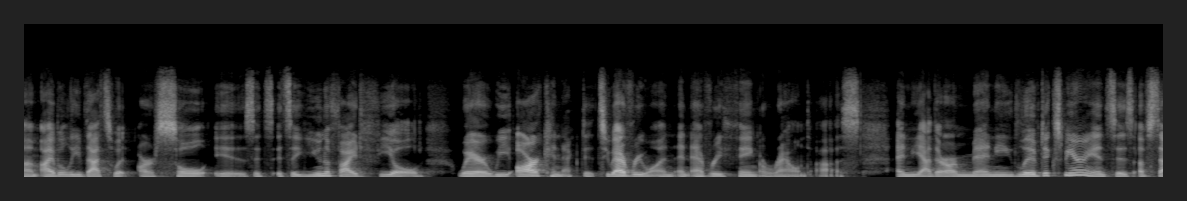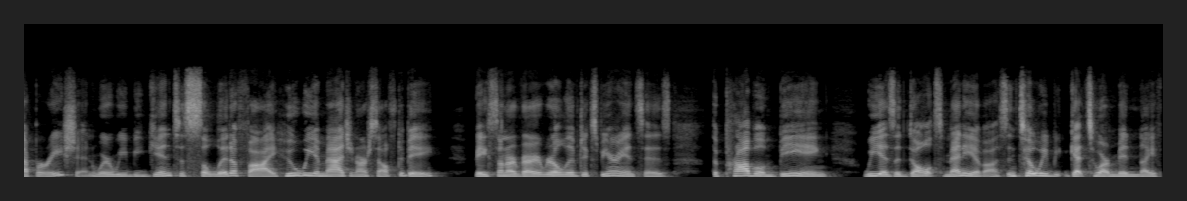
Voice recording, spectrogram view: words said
Um, I believe that's what our soul is. It's it's a unified field where we are connected to everyone and everything around us. And yeah, there are many lived experiences of separation where we begin to solidify who we imagine ourselves to be based on our very real lived experiences. The problem being we as adults, many of us, until we get to our midlife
